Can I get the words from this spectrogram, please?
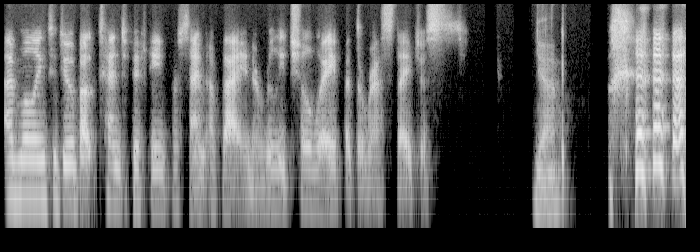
I'm willing to do about 10 to 15 percent of that in a really chill way, but the rest I just yeah.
